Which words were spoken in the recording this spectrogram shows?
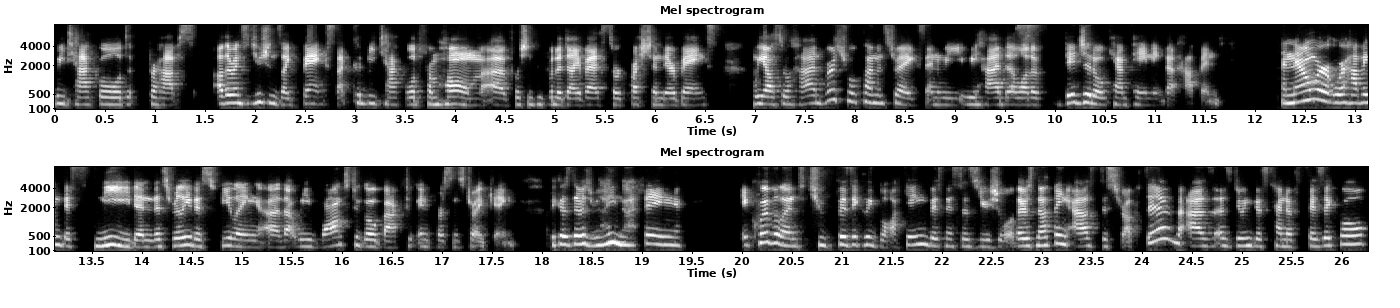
we tackled perhaps other institutions like banks that could be tackled from home, uh, pushing people to divest or question their banks. We also had virtual climate strikes and we, we had a lot of digital campaigning that happened. And now we're, we're having this need and this really this feeling uh, that we want to go back to in-person striking because there's really nothing equivalent to physically blocking business as usual. There's nothing as disruptive as, as doing this kind of physical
